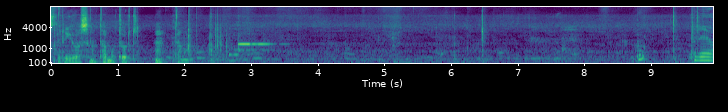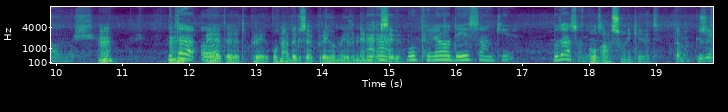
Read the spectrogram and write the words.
Bastır yuvasını tam oturt. Heh, tamam. Pre olmuş. Hı? Bu da o. Evet evet. Pre. Onlar da güzel. Preon ürünlerini de Hı, seviyorum. Bu Preo değil sanki. Bu da Sony. O A12 evet. Tamam güzel.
